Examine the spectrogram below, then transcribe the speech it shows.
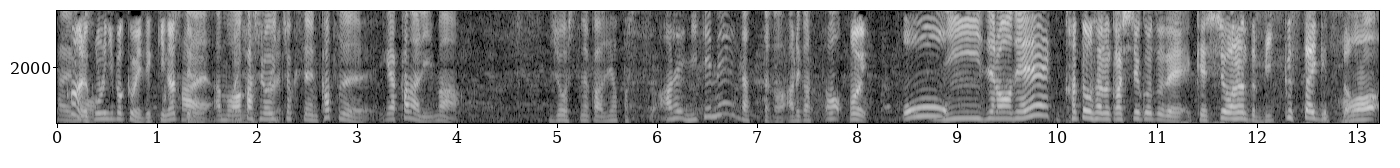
はいかなりこのもう2パック目デッキになってる。はい、あもう赤白一直線、かつ、いや、かなり、まあ、上質なカード。やっぱす、あれ、2手目だったか、あれが、おはい。おー !2-0 で、加藤さんの勝ちということで、決勝はなんとビッグス対決と。お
